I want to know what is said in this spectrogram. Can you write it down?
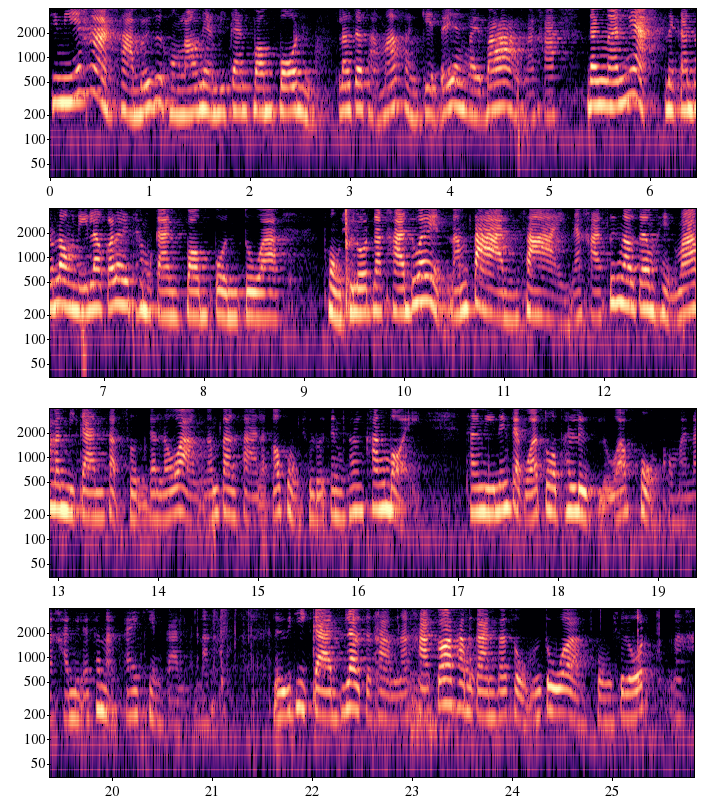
ทีนี้หากสารบริสุทธิ์ของเราเนี่ยมีการปลอมปน เราจะสามารถสังเกตได้อย่างไรบ้างนะคะ ดังนั้นเนี่ยในการทดลองนี้เราก็เลยทำการปลอมปนตัว ผงชูรสนะคะด้วยน้ำตาลทรายนะคะ ซึ่งเราจะเห็นว่ามันมีการสับสนกันระหว่างน้ำตาลทรายแล้วก็ผงชูรสกันค่อนข้างบ่อย ทั้งนี้เนื่องจากว่าตัวผลึกหรือว่าผงของมันนะคะ มีลักษณะใกล้เคียงกันนะคะโดยวิธีการที่เราจะทำนะคะ ก็ทำการผสมตัวผงชูรสนะค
